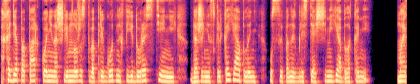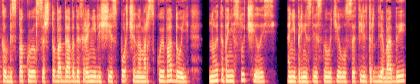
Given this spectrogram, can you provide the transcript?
Ходя по парку, они нашли множество пригодных в еду растений, даже несколько яблонь, усыпанных блестящими яблоками. Майкл беспокоился, что вода в водохранилище испорчена морской водой, но этого не случилось. Они принесли с Наутилуса фильтр для воды,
